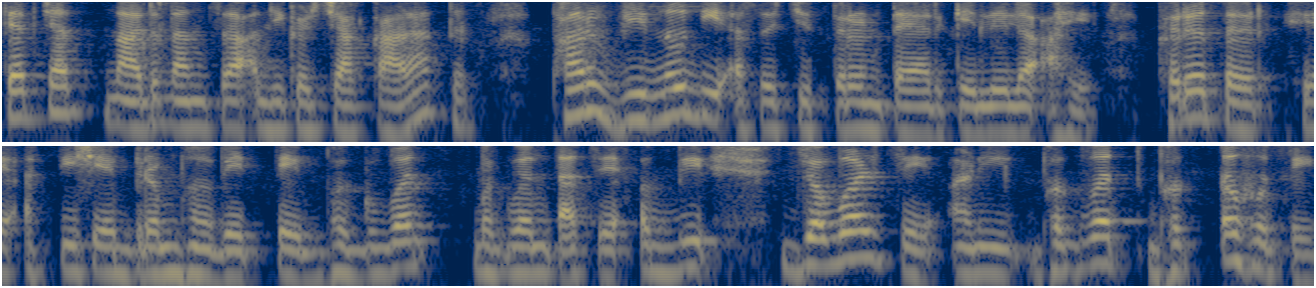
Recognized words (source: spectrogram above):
त्याच्यात नारदांचा अलीकडच्या काळात फार विनोदी असं चित्रण तयार केलेलं आहे. खरं तर हे अतिशय ब्रह्मवेत्ते भगवंत भगवंताचे अगदी जवळचे आणि भगवत भक्त होते.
